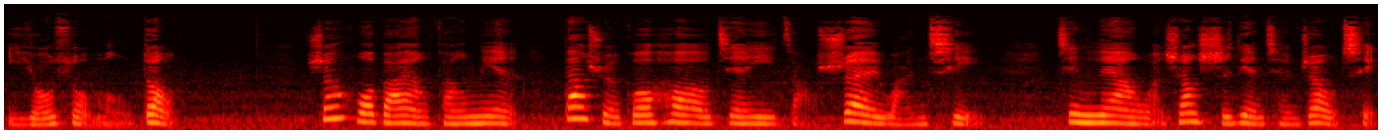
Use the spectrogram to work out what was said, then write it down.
已有所萌动。生活保养方面，大雪过后建议早睡晚起，尽量晚上十点前就寝，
